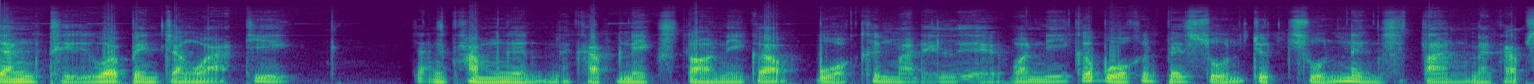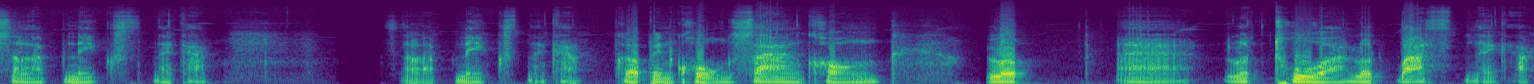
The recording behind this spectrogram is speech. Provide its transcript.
ยังถือว่าเป็นจังหวะที่ยังทำเงินนะครับ next ตอนนี้ก็บวกขึ้นมาเรื่อยๆวันนี้ก็บวกขึ้นไป 0.01 สตางค์นะครับสำหรับ next นะครับสำหรับ next นะครับ ก็เป็นโครงสร้างของรถ รถทัวร์รถบัสนะครับ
